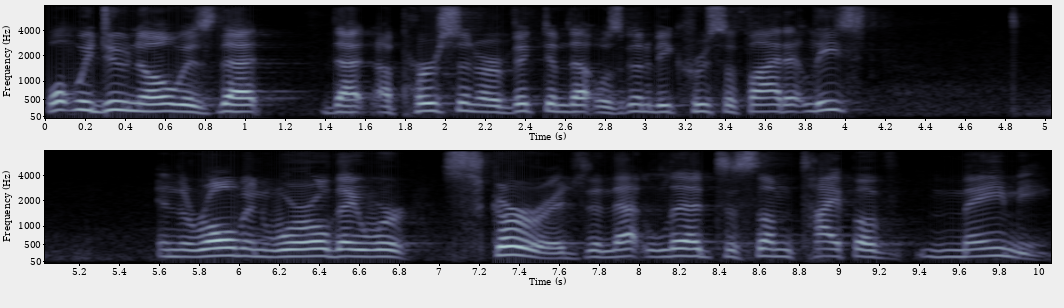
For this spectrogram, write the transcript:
what we do know is that, that a person or a victim that was going to be crucified, at least in the Roman world, they were scourged, and that led to some type of maiming.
